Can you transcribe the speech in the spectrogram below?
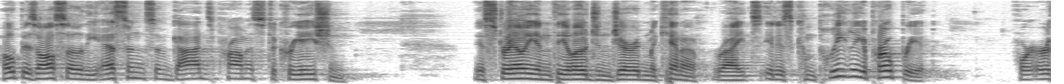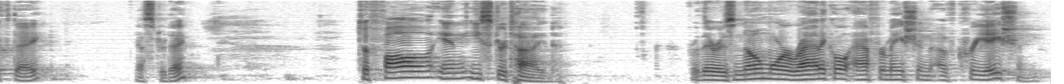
Hope is also the essence of God's promise to creation. The Australian theologian Jarrod McKenna writes It is completely appropriate for Earth Day, yesterday, to fall in Eastertide For there is no more radical affirmation of creation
